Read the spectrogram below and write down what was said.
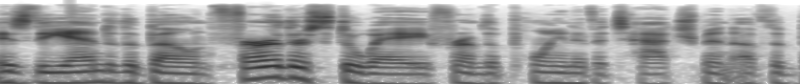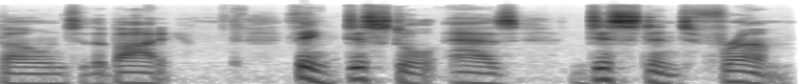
is the end of the bone furthest away from the point of attachment of the bone to the body. Think distal as distant from.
